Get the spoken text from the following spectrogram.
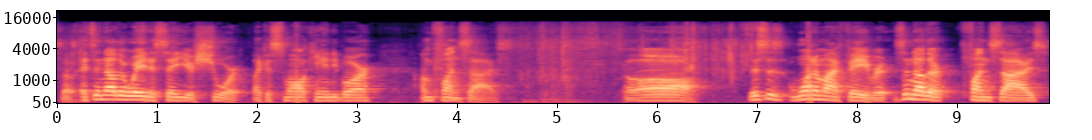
So, it's another way to say you're short, like a small candy bar. I'm fun size. Oh, this is one of my favorite. It's another fun size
